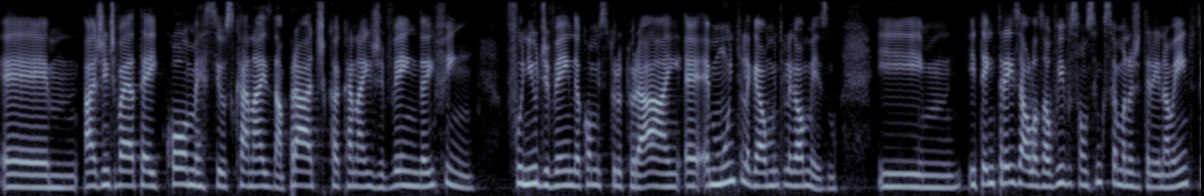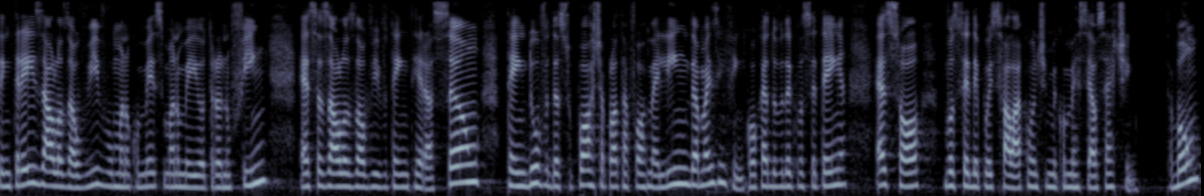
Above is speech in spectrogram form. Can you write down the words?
É, a gente vai até e-commerce, os canais na prática, canais de venda, enfim, funil de venda, como estruturar. É, é muito legal, muito legal mesmo. E, e, tem três aulas ao vivo, são cinco semanas de treinamento. Tem três aulas ao vivo, uma no começo, uma no meio e outra no fim. Essas aulas ao vivo têm interação, tem dúvida, suporte, a plataforma é linda, mas enfim, qualquer dúvida que você tenha, é só você depois falar com o time comercial certinho, tá bom?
